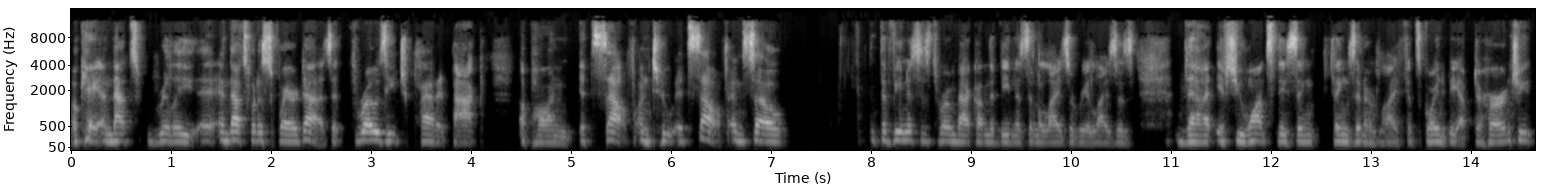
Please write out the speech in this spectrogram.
Okay and that's really and that's what a square does. It throws each planet back upon itself unto itself. And so the Venus is thrown back on the Venus, and Eliza realizes that if she wants these thing, things in her life, it's going to be up to her. And she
